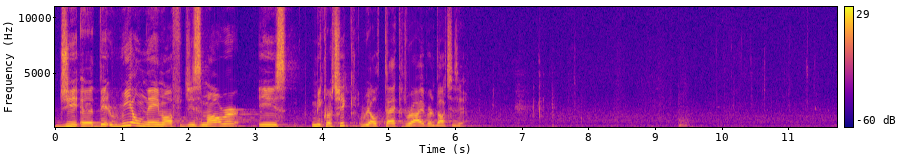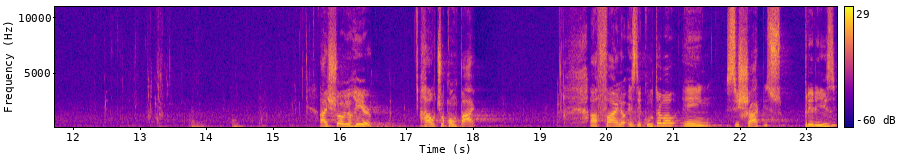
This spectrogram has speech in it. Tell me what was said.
the, uh, the real name of this malware is Microtik Realtek Driver.z. I show you here how to compile a final executable in C Sharp. It's pretty easy.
